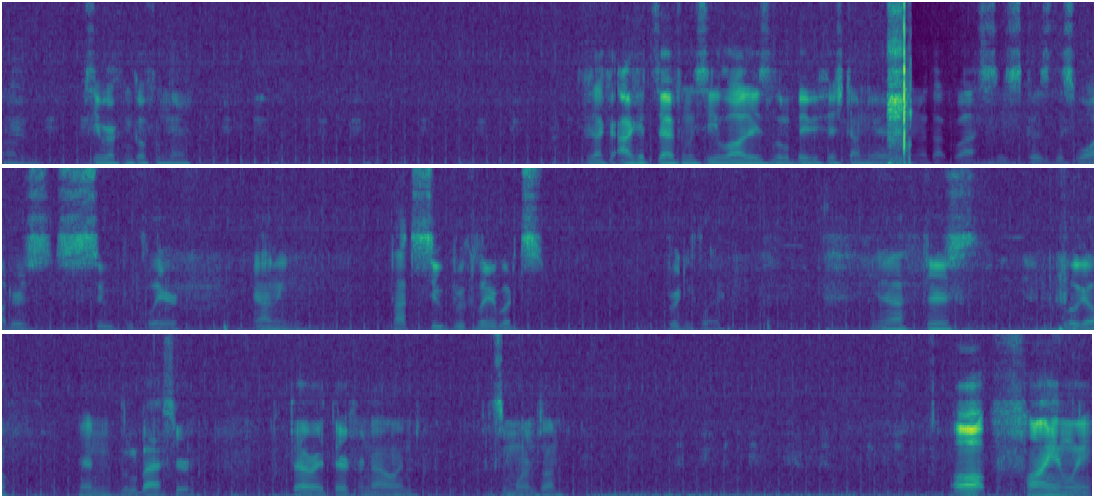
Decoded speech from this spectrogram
Um, see where I can go from there. I, I, could definitely see a lot of these little baby fish down here, even without glasses, because this water is super clear. I mean, not super clear, but it's pretty clear. Yeah, there's bluegill and little bass here. Put that right there for now and put some worms on. Oh, finally.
